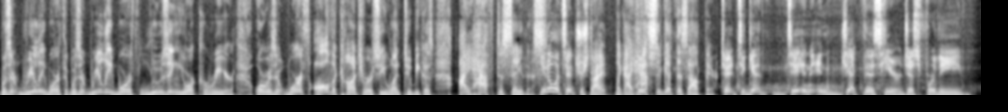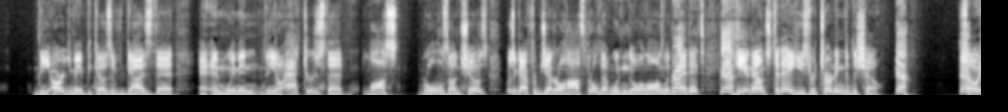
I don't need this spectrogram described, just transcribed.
was it really worth it was it really worth losing your career or was it worth all the controversy you went to because i have to say this You know what's interesting? right like i have to get this out there to to get to in, inject this here just for the the argument because of guys that and, women, you know, actors that lost roles on shows. There was a guy from General Hospital that wouldn't go along with Right. mandates. Yeah. He announced today he's returning to the show. yeah So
